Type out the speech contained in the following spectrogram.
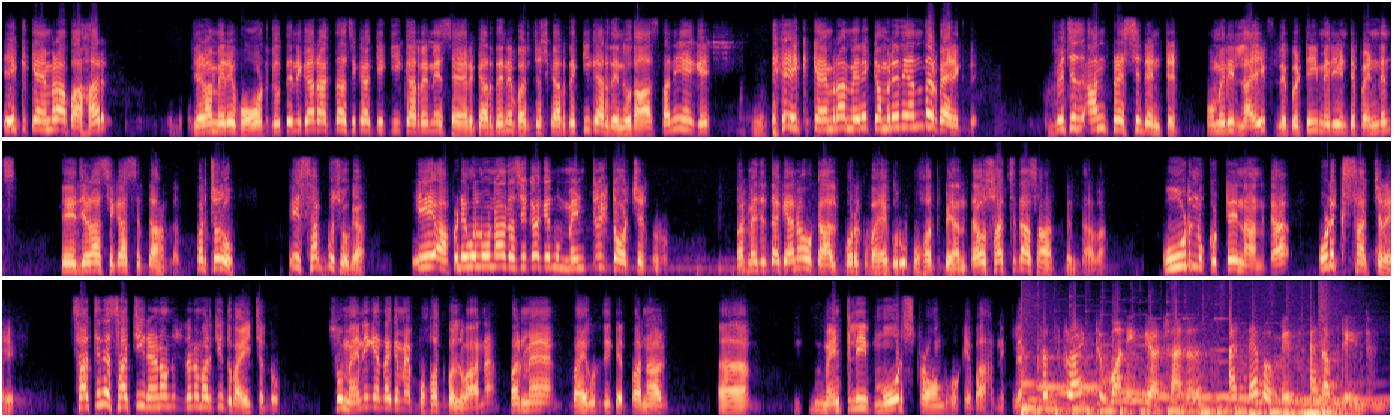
ਇੱਕ ਕੈਮਰਾ ਬਾਹਰ ਜਿਹੜਾ ਮੇਰੇ ਵਾਰਡ ਦੇ ਉੱਤੇ ਨਿਗਾਹ ਰੱਖਦਾ ਸੀਗਾ ਕਿ ਕੀ ਕਰ ਰਹੇ ਨੇ, ਸੈਰ ਕਰਦੇ ਨੇ, ਵਰਜਿਸ਼ ਕਰਦੇ, ਕੀ ਕਰਦੇ ਨੇ, ਉਦਾਸ ਤਾਂ ਨਹੀਂ ਹੈਗੇ। ਇੱਕ ਕੈਮਰਾ ਮੇਰੇ ਕਮਰੇ ਦੇ ਅੰਦਰ ਬੈਰਕ ਦੇ ਵਿਚ ਇਜ਼ ਅਨਪ੍ਰੈਸੀਡੈਂਟਡ ਉਹ ਮੇਰੀ ਲਾਈਫ ਲਿਬਰਟੀ ਮੇਰੀ ਇੰਡੀਪੈਂਡੈਂਸ ਤੇ ਜਿਹੜਾ ਸੀਗਾ ਸਿੱਧਾ ਹਮਲਾ। ਪਰ ਚਲੋ, ਇਹ ਸਭ ਕੁਝ ਹੋ ਗਿਆ। ਇਹ ਆਪਣੇ ਵੱਲੋਂ ਉਹਨਾਂ ਦਾ ਸੀਗਾ ਕਿ ਇਹਨੂੰ ਮੈਂਟਲ ਟੌਰਚਰ ਕਰੋ। ਪਰ ਮੈਂ ਜਿੱਦਾਂ ਕਿਹਾ ਨਾ, ਉਹ ਅਕਾਲ ਪੁਰਖ ਵਾਹਿਗੁਰੂ ਬਹੁਤ ਬਿਆਨਤਾ ਉਹ ਸੱਚ ਦਾ ਸਾਥ ਦਿੰਦਾ ਵਾ। ਕੂੜ ਨੂੰ ਕੁੱਟੇ ਨਾਨਕਾ, ਉੜਕ ਸੱਚ ਰਹੇ। ਸੱਚ ਨੇ ਸੱਚ ਹੀ ਰਹਿਣਾ, ਉਹਨੂੰ ਜਦੋਂ ਮਰਜ਼ੀ ਦੁਬਈ ਚੱਲੋ ਸੋ ਮੈਂ ਨਹੀਂ ਕਹਿੰਦਾ ਕਿ ਮੈਂ ਬਹੁਤ ਬਲਵਾਨ ਆ ਪਰ ਮੈਂ ਵਾਹਿਗੁਰੂ ਦੀ ਕਿਰਪਾ ਨਾਲ ਮੈਂਟਲੀ ਮੋਰ ਸਟਰੋਂਗ ਹੋ ਕੇ ਬਾਹਰ ਨਿਕਲਿਆ Subscribe to One India channel and never miss an update.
